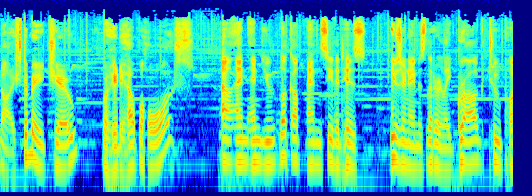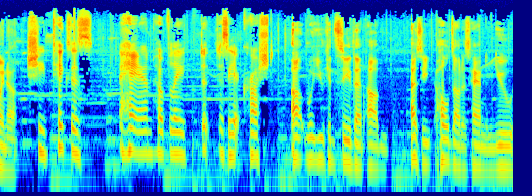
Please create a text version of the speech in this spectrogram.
Nice to meet you. We're here to help a horse. Uh, and, and you look up and see that his username is literally Grog oh. 2.0. She takes his hand. Hopefully, d- does he get crushed? Uh, well, you can see that um, as he holds out his hand and you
